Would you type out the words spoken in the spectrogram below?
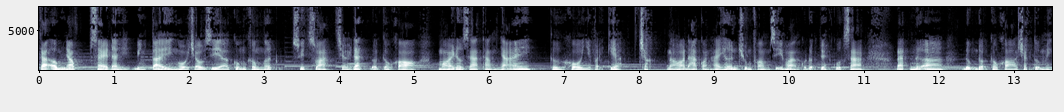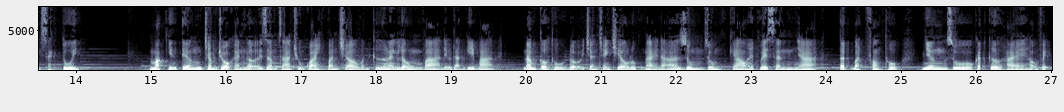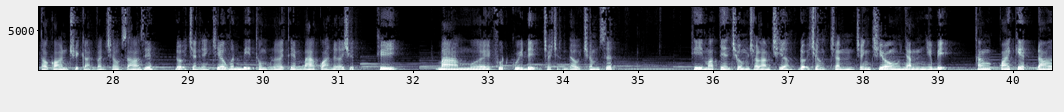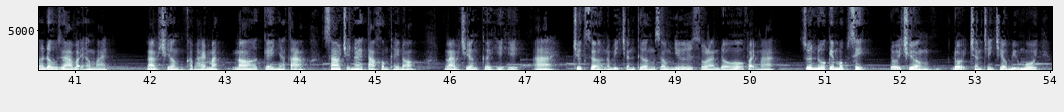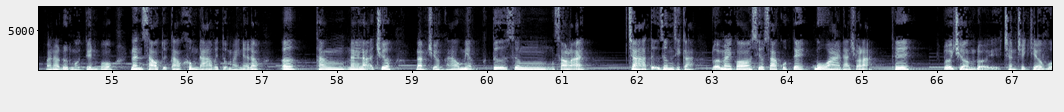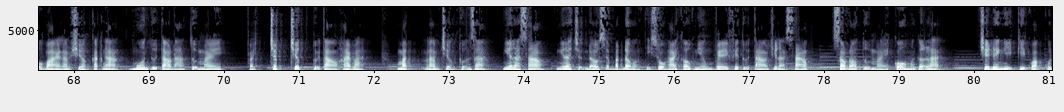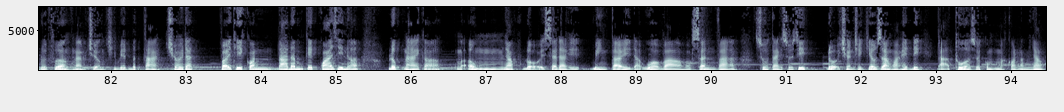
Các ông nhóc xe đẩy bình tây ngồi trầu rìa cũng không ngớt suýt xoa trời đất đội cầu kho moi đâu ra thằng nhãi cừ khôi như vậy kìa. Chật nó đã còn hay hơn trung phòng sĩ hoàng của đội tuyển quốc gia. Lát nữa, đụng đội cầu khò chắc tụi mình sạch túi. Mặc những tiếng trầm trồ khen ngợi dâm gian chung quanh, văn châu vẫn cứ lạnh lùng và đều đặn ghi bàn. Năm cầu thủ đội trần tránh chiếu lúc này đã dùng dùng kéo hết về sân nhà, tất bật phòng thủ. Nhưng dù cắt cử hai hậu vệ to con truy cản văn châu giáo giết, đội trần tránh chiếu vẫn bị thủng lưới thêm ba quả nữa trước khi 30 phút quy định cho trận đấu chấm dứt khi mót tiền chung cho làm trưởng, đội trưởng Trần Tránh Chiếu nhăn như bị. Thằng quái kiệt đó ở đâu ra vậy hả mày? làm trưởng khắp hái mắt, nó ở kế nhà tao, sao trước nay tao không thấy nó? làm trưởng cười hì hì, à, trước giờ nó bị chấn thương giống như Solando vậy mà. Ronaldo cái mốc gì? Đội trưởng, đội Trần Tránh Chiếu bĩu môi và nó đột ngột tuyên bố, lần sau tụi tao không đá với tụi mày nữa đâu. Ơ, thằng này lạ chưa? làm trưởng háo miệng, tự dưng sao lại? Chả tự dưng gì cả, đội mày có siêu sao quốc tế, bố ai đá cho lại. Thế. Đội trưởng đội Trần Tránh Chiếu vỗ vai làm trưởng cắt ngang, Muốn tụi tao đá tụi mày Phải chấp trước tụi tao hai bàn. Mặt làm trưởng thuẫn ra, Nghĩa là sao? Nghĩa là trận đấu sẽ bắt đầu bằng tỷ số 2-0 Nhưng về phía tụi tao chứ là sao? Sau đó tụi mày cố mà gỡ lại. Trước đề nghị kỳ quặc của đối phương, Làm trưởng chỉ biết bất tài, Trời đất. Vậy thì còn đá đấm cái quái gì nữa? Lúc này các ông nhóc đội xe đẩy Bình Tây đã ùa vào sân và xua tay xua rít Đội trưởng Tránh Chiếu ra ngoài hết đi, Đã thua rồi còn mà còn lằng nhằng.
